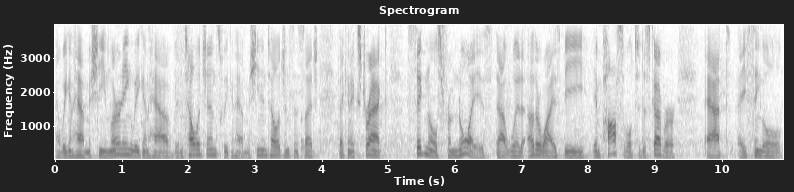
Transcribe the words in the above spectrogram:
and we can have machine learning. We can have intelligence. We can have machine intelligence and such that can extract signals from noise that would otherwise be impossible to discover at a single,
